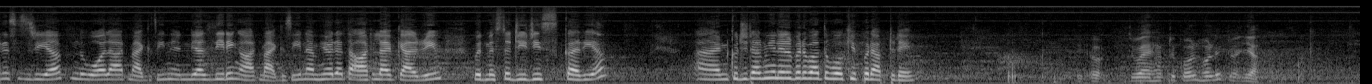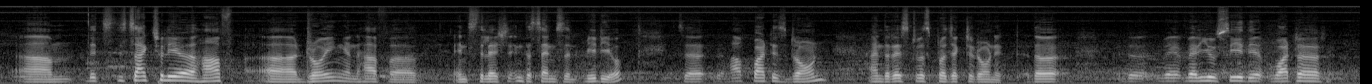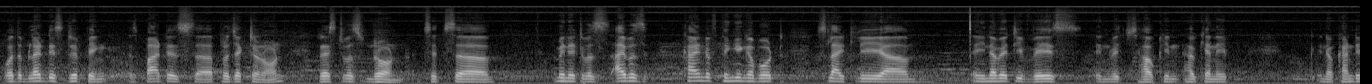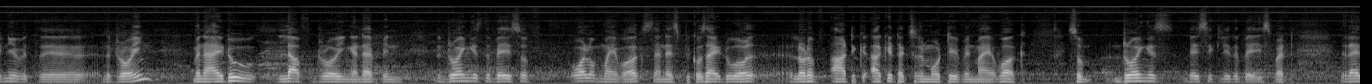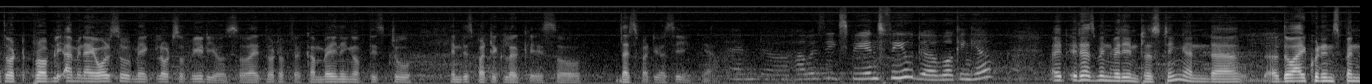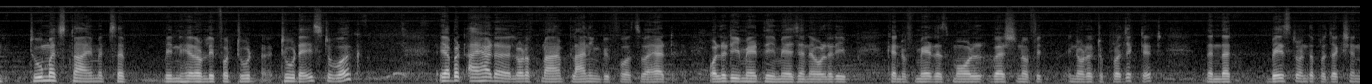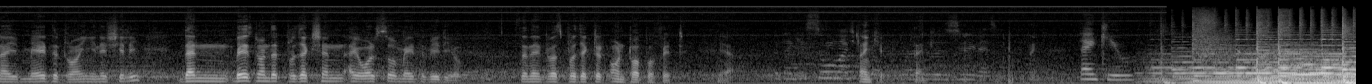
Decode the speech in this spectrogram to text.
Hi, this is Ria from the Wall Art Magazine, India's leading art magazine. I'm here at the Art Alive Gallery with Mr. Gigi Scaria. And could you tell me a little bit about the work you put up today? Uh, do I have to call? Hold it? Yeah. Um, it's, it's actually a half uh, drawing and half uh, installation in the sense of video. So the half part is drawn and the rest was projected on it. The, the where, where you see the water or the blood is dripping, part is uh, projected on, rest was drawn. It's, it's uh, I mean, it was, I was kind of thinking about slightly um, innovative ways in which how can, how can I you know, continue with the, the drawing. I mean, I do love drawing and I've been, the drawing is the base of all of my works and it's because I do all, a lot of artic- architectural motive in my work. So drawing is basically the base, but then I thought probably, I mean, I also make lots of videos, so I thought of a combining of these two in this particular case. So that's what you are seeing, yeah. And uh, how was the experience for you uh, working here? It, it has been very interesting, and uh, though I couldn't spend too much time, it's uh, been here only for two two days to work. Yeah, but I had a lot of plan- planning before, so I had already made the image and I already kind of made a small version of it in order to project it. Then that, based on the projection, I made the drawing initially. Then, based on that projection, I also made the video. So then it was projected on top of it. Yeah. Thank you so much. Thank you. Thank you. really nice. Thank you. Thank you.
